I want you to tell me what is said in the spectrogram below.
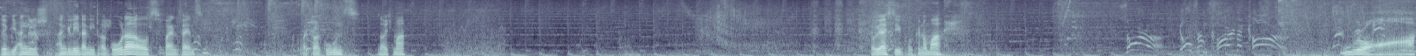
Irgendwie ange angelehnt an die Dragoner aus Final Fantasy. Oder Dragoons, sag ich mal. Oh, wie heißt die Brücke nochmal? Boah.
